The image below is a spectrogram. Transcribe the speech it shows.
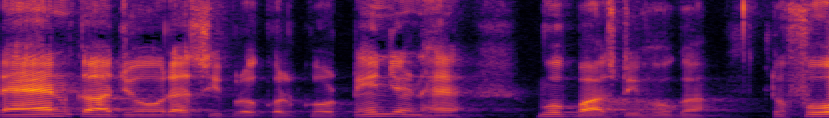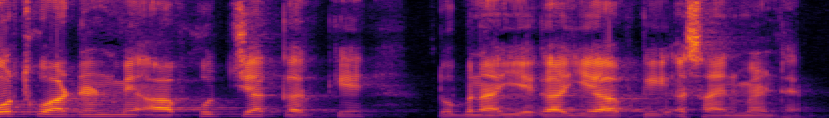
टेन का जो रेसिप्रोकल को टेंजेंट है वो पॉजिटिव होगा। तो फोर्थ क्वाड्रेंट में आप खुद चेक करके तो बनाइएगा, ये आपकी असाइनमेंट है।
